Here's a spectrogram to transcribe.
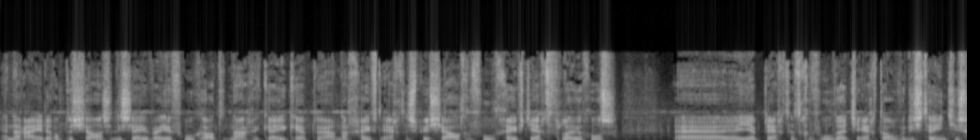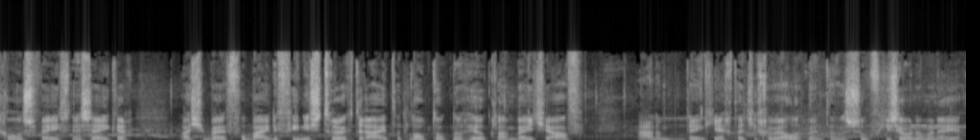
En dan rij je er op de Champs-Élysées, waar je vroeger altijd naar gekeken hebt. Ja, dan geeft echt een speciaal gevoel, geeft je echt vleugels. Uh, je hebt echt het gevoel dat je echt over die steentjes gewoon zweeft. En zeker als je bij, voorbij de finish terugdraait, dat loopt ook nog een heel klein beetje af. Dan denk je echt dat je geweldig bent. Dan soef je zo naar beneden.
